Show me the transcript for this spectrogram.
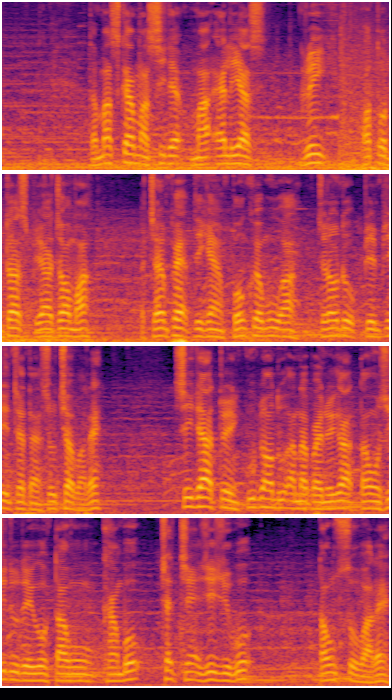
။ဒမတ်စကမှာရှိတဲ့မာအဲလီယပ်စ်ဂရိအော်တိုဒတ်ဘုရားကျောင်းမှာအချမ်းဖက်အတီကန်ပုံခွဲမှုအားကျွန်တော်တို့ပြင်းပြင်းထန်ထန်ရှုတ်ချပါတယ်။စီးကြအတွင်ကူးပြောင်းသူအာဏာပိုင်တွေကတာဝန်ရှိသူတွေကိုတာဝန်ခံဖို့ချက်ချင်းအရေးယူဖို့တောင်းဆိုပါတယ်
